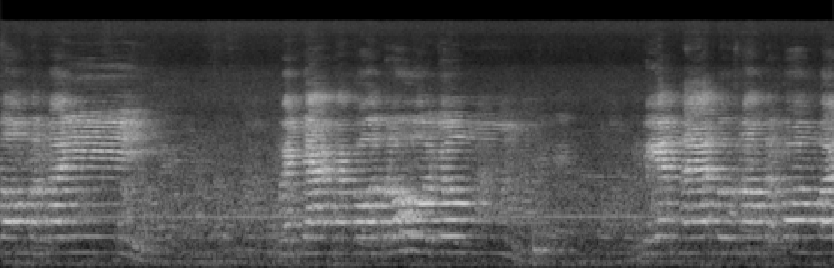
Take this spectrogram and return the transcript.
សំបណៃវិចារកកោត្រោយំមានណាទុកក្នុងត្រកងបី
